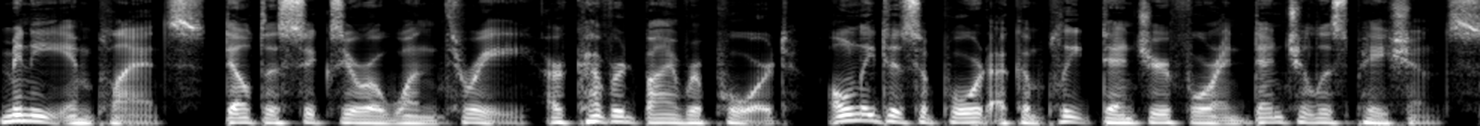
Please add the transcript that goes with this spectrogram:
Mini implants, Delta 6013, are covered by report only to support a complete denture for edentulous patients.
